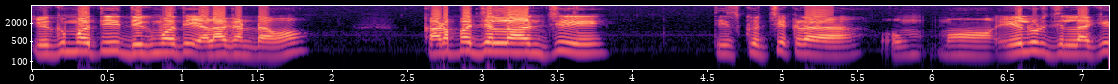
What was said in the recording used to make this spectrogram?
ఎగుమతి దిగుమతి ఎలాగంటామో కడప జిల్లా నుంచి తీసుకొచ్చి ఇక్కడ మా ఏలూరు జిల్లాకి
